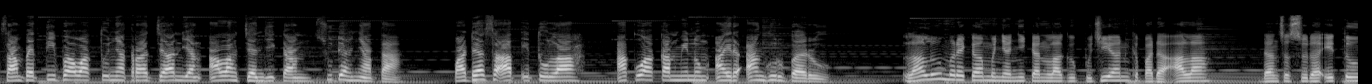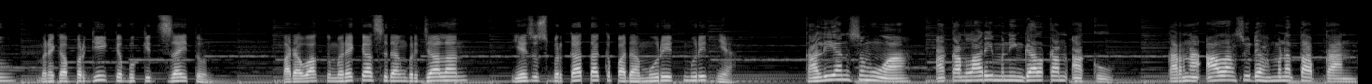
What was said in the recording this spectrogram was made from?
sampai tiba waktunya kerajaan yang Allah janjikan sudah nyata. Pada saat itulah aku akan minum air anggur baru Lalu mereka menyanyikan lagu pujian kepada Allah, dan sesudah itu mereka pergi ke Bukit Zaitun. Pada waktu mereka sedang berjalan, Yesus berkata kepada murid-muridnya, "Kalian semua akan lari meninggalkan Aku, karena Allah sudah menetapkan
